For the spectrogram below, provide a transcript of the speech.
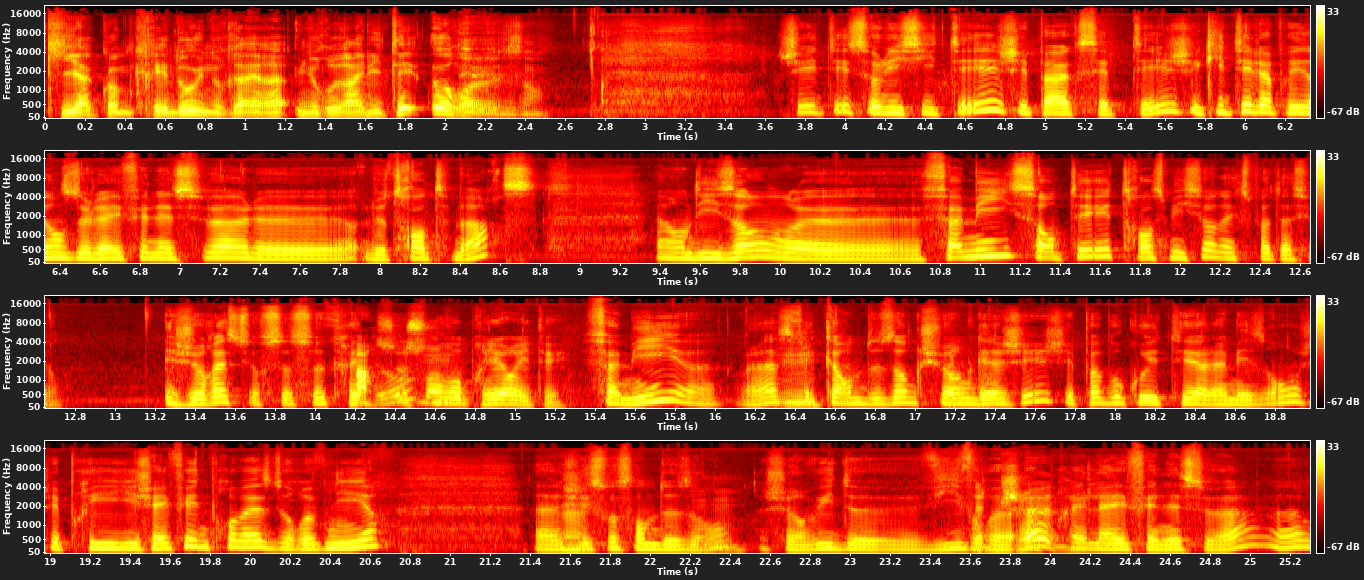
qui a comme credo une, ruralité heureuse? J'ai été sollicitée, je n'ai pas accepté. J'ai quitté la présidence de la FNSEA le, 30 mars en disant euh, famille, santé, transmission d'exploitation. Et je reste sur ce secret. Ah, ce sont vos priorités. Famille, euh, voilà, ça fait 42 mmh. ans que je suis engagée. J'ai pas beaucoup été à la maison. J'ai pris, j'avais fait une promesse de revenir. Euh, j'ai 62 mmh. ans. J'ai envie de vivre après la FNSEA. Hein,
